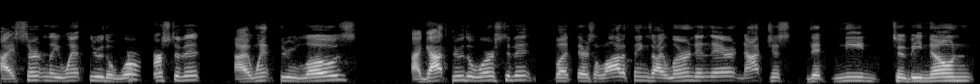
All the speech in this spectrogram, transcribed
I certainly went through the worst of it. I went through lows. I got through the worst of it, but there's a lot of things I learned in there, not just that need to be known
